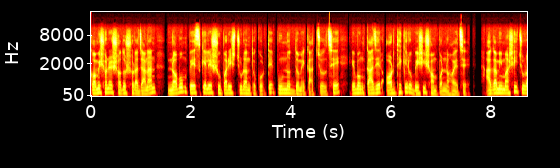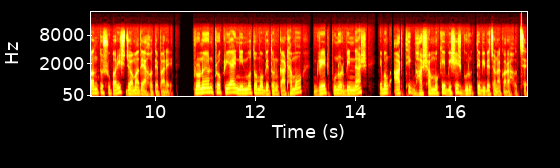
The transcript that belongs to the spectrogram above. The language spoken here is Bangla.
কমিশনের সদস্যরা জানান, নবম পে স্কেলের সুপারিশ চূড়ান্ত করতে পূর্ণোদ্যমে কাজ চলছে এবং কাজের অর্ধেকেরও বেশি সম্পন্ন হয়েছে। আগামী মাসেই চূড়ান্ত সুপারিশ জমা দেয়া হতে পারে। প্রণয়ন প্রক্রিয়ায় নিম্নতম বেতন কাঠামো, গ্রেড পুনর্বিন্যাস এবং আর্থিক ভারসাম্যকে বিশেষ গুরুত্বে বিবেচনা করা হচ্ছে।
